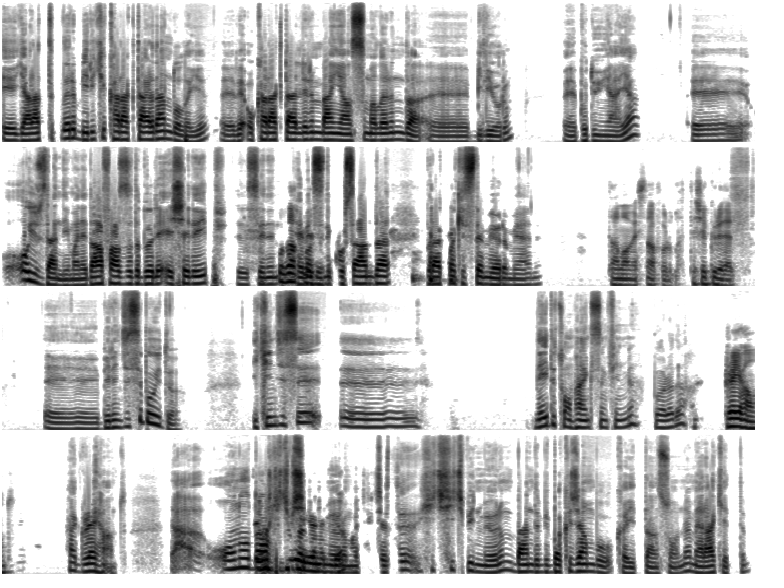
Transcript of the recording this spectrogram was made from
e, yarattıkları bir iki karakterden dolayı e, ve o karakterlerin ben yansımalarını da e, biliyorum e, bu dünyaya. E, o yüzden diyeyim hani daha fazla da böyle eşeleyip e, senin Uzatma diyor. hevesini kursağında bırakmak istemiyorum yani. Tamam estağfurullah. Teşekkür ederim. E, birincisi buydu. İkincisi e, neydi Tom Hanks'in filmi bu arada? Greyhound. Ha Greyhound. Ya onu da hiçbir şey yönetiyor. bilmiyorum açıkçası. Hiç hiç bilmiyorum. Ben de bir bakacağım bu kayıttan sonra. Merak ettim.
